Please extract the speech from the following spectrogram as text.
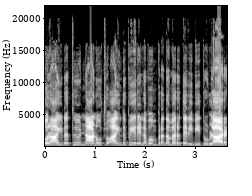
ஓராயிரத்து நானூற்று ஐந்து பேர் எனவும் பிரதமர் தெரிவித்துள்ளார்.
